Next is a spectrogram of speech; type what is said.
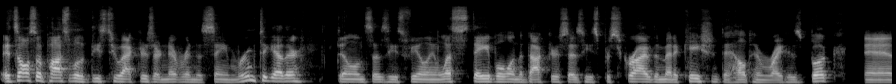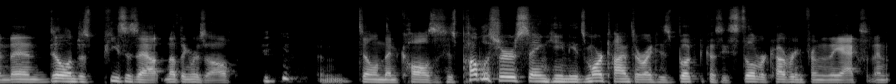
it's also possible that these two actors are never in the same room together. Dylan says he's feeling less stable, and the doctor says he's prescribed the medication to help him write his book. And then Dylan just pieces out, nothing resolved. and Dylan then calls his publishers saying he needs more time to write his book because he's still recovering from the accident.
